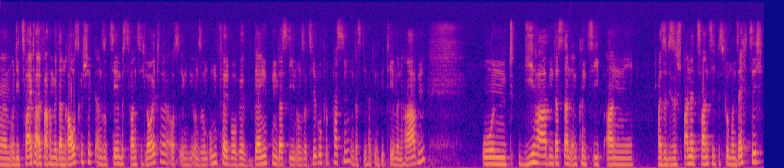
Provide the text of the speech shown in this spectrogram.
Ähm, und die zweite Alpha haben wir dann rausgeschickt an so 10 bis 20 Leute aus irgendwie unserem Umfeld, wo wir denken, dass die in unsere Zielgruppe passen und dass die halt irgendwie Themen haben. Und die haben das dann im Prinzip an, also diese Spanne 20 bis 65,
